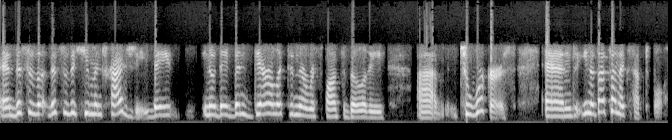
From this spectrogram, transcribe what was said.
and this is a, this is a human tragedy. They, you know, they've been derelict in their responsibility um, to workers, and you know that's unacceptable.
